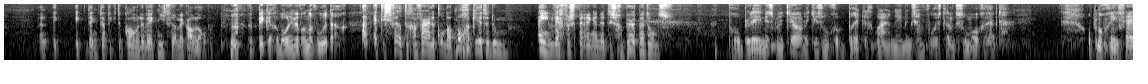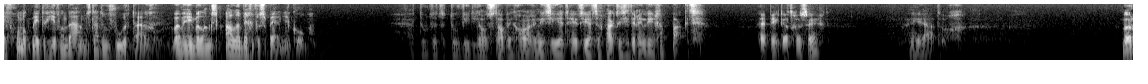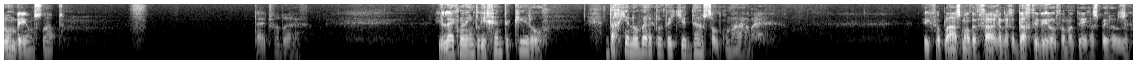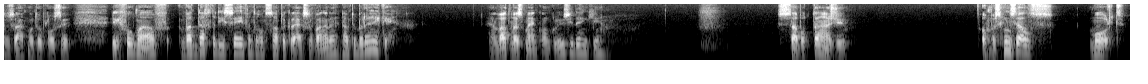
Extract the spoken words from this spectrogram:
En ik, ik denk dat ik de komende week niet veel meer kan lopen. We pikken gewoon een of ander voertuig. Ah, Het is veel te gevaarlijk om dat nog een keer te doen. Eén wegversperring en het is gebeurd met ons. Het probleem is met jou dat je zo'n gebrekkig waarnemings- en voorstellingsvermogen hebt. Op nog geen 500 meter hier vandaan staat een voertuig... waarmee we langs alle wegversperringen komen. Wat doet het ertoe wie die ontsnapping georganiseerd heeft? U heeft toch praktisch iedereen weer gepakt? Heb ik dat gezegd? Ja, toch. Waarom ben je ontsnapt? Tijdverdrijf. Je lijkt me een intelligente kerel. Dacht je nou werkelijk dat je Duitsland kon halen? Ik verplaats me altijd graag in de gedachtenwereld van mijn tegenspeler... als ik een zaak moet oplossen. Ik vroeg me af, wat dachten die 70 ontsnapte krijgsgevangenen nou te bereiken? En wat was mijn conclusie, denk je? Sabotage. Of misschien zelfs moord.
